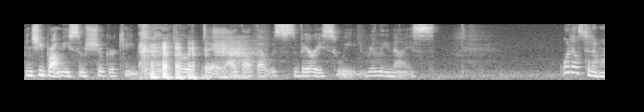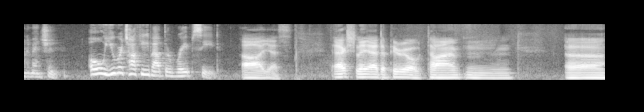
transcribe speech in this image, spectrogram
And she brought me some sugar cane for my birthday. I thought that was very sweet, really nice. What else did I want to mention? Oh, you were talking about the rapeseed. Ah, yes. Actually, at a period of time, mm, uh,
